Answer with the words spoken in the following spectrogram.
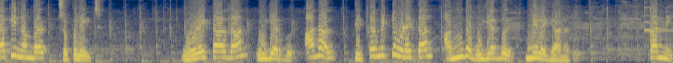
lucky number triple eight உழைத்தால்தான் உயர்வு ஆனால் திட்டமிட்டு உழைத்தால் அந்த உயர்வு நிலையானது. கன்னி.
